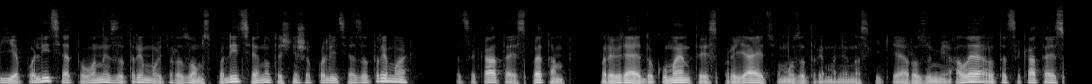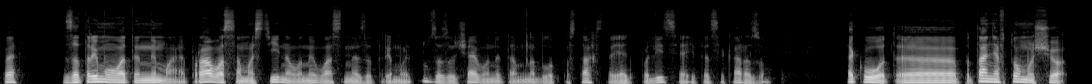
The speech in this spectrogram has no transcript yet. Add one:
є поліція, то вони затримують разом з поліцією. Ну, точніше, поліція затримує, ТЦК та СП там перевіряє документи і сприяє цьому затриманню, наскільки я розумію. Але ТЦК та СП затримувати немає права самостійно, вони вас не затримують. Ну, зазвичай вони там на блокпостах стоять поліція і ТЦК разом. Так от, е, питання в тому, що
